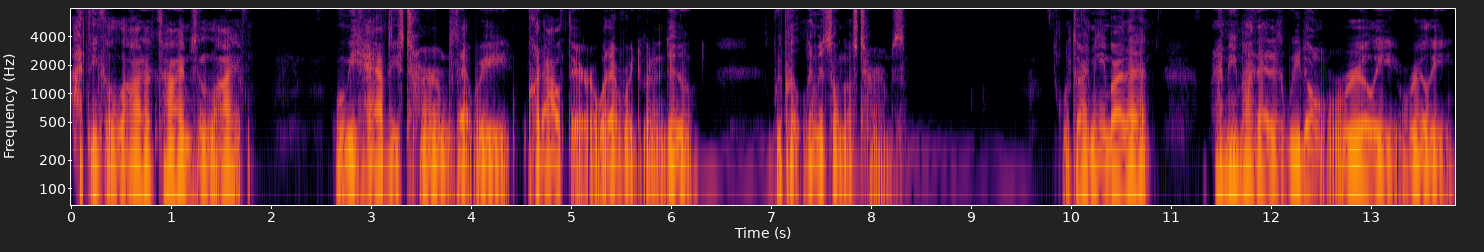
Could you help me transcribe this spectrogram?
I think a lot of times in life, when we have these terms that we put out there or whatever we're going to do, we put limits on those terms. What do I mean by that? What I mean by that is we don't really, really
